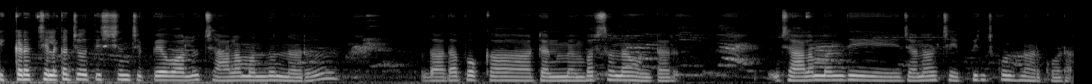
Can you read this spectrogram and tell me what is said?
ఇక్కడ చిలక జ్యోతిష్యం చెప్పేవాళ్ళు చాలామంది ఉన్నారు. దాదాపు ఒక టెన్ మెంబర్స్ ఉన్నా ఉంటారు. చాలామంది జనాలు చెప్పించుకుంటున్నారు కూడా.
